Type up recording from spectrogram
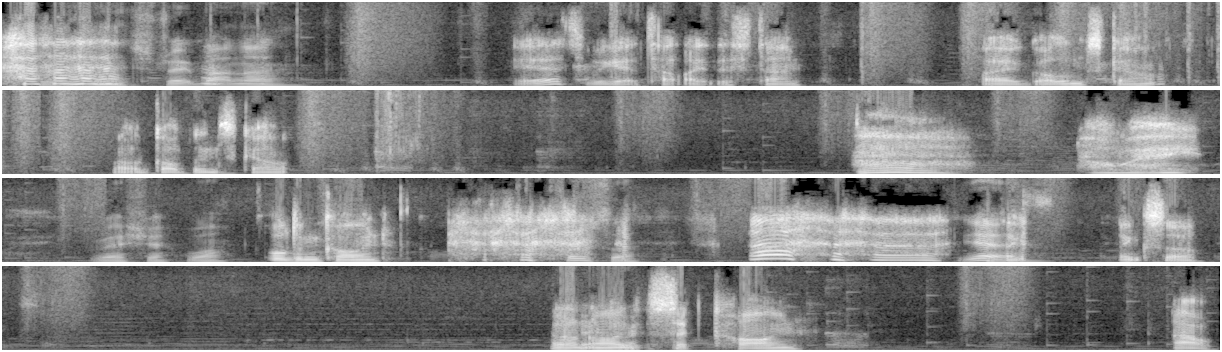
We're straight back now. yeah, so we get attacked like this time. By a golem scout. Well, a goblin scout. Oh! no way! Ratio, what? Golden coin. Seriously? I Yeah. think, I think so. I don't know, I just said coin. Ow.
